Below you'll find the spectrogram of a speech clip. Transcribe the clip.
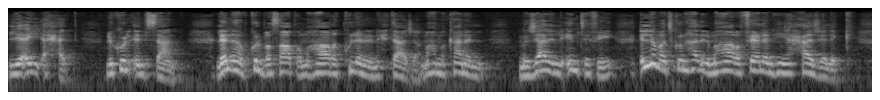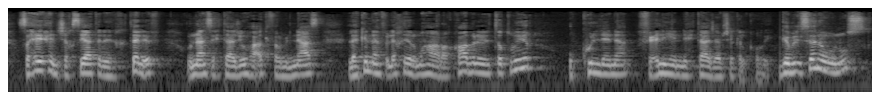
لأي أحد لكل إنسان. لأنها بكل بساطة مهارة كلنا نحتاجها مهما كان المجال اللي أنت فيه إلا ما تكون هذه المهارة فعلا هي حاجة لك. صحيح إن شخصياتنا تختلف والناس يحتاجوها أكثر من ناس لكنها في الأخير مهارة قابلة للتطوير وكلنا فعليا نحتاجها بشكل قوي. قبل سنة ونص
